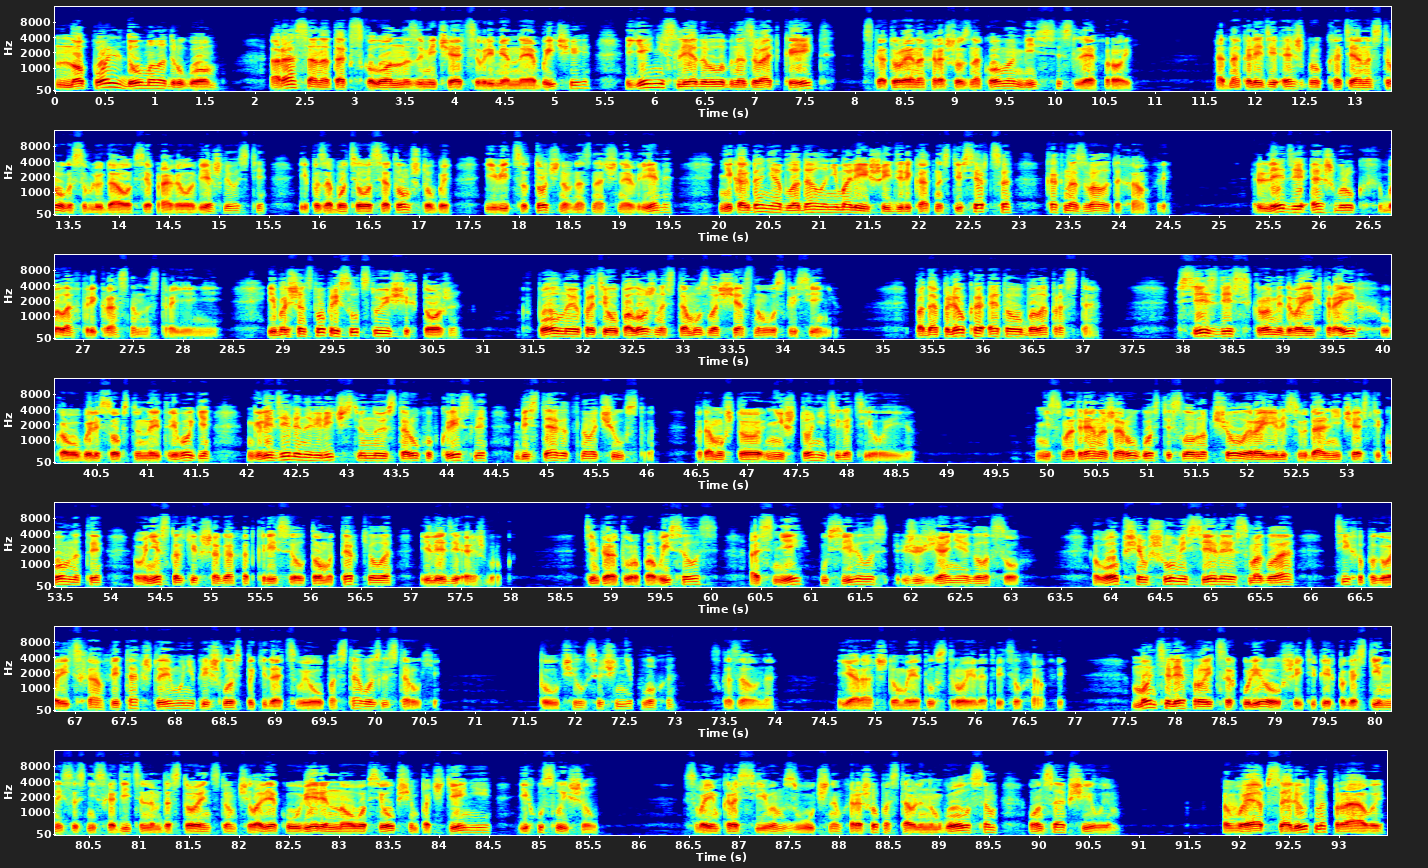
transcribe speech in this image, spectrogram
Но Поль думал о другом. Раз она так склонна замечать современные обычаи, ей не следовало бы называть Кейт, с которой она хорошо знакома, миссис Лефрой. Однако леди Эшбрук, хотя она строго соблюдала все правила вежливости и позаботилась о том, чтобы явиться точно в назначенное время, никогда не обладала ни малейшей деликатностью сердца, как назвал это Хамфри. Леди Эшбрук была в прекрасном настроении, и большинство присутствующих тоже, в полную противоположность тому злосчастному воскресенью. Подоплека этого была проста. Все здесь, кроме двоих-троих, у кого были собственные тревоги, глядели на величественную старуху в кресле без тяготного чувства, потому что ничто не тяготило ее. Несмотря на жару, гости словно пчелы роились в дальней части комнаты, в нескольких шагах от кресел Тома Теркела и леди Эшбрук. Температура повысилась, а с ней усилилось жужжание голосов. В общем шуме Селия смогла тихо поговорить с Хамфри так, что ему не пришлось покидать своего поста возле старухи. «Получилось очень неплохо», — сказала она. «Я рад, что мы это устроили», — ответил Хамфри. Монти Лефрой, циркулировавший теперь по гостиной со снисходительным достоинством человека, уверенного во всеобщем почтении, их услышал. Своим красивым, звучным, хорошо поставленным голосом он сообщил им. «Вы абсолютно правы.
